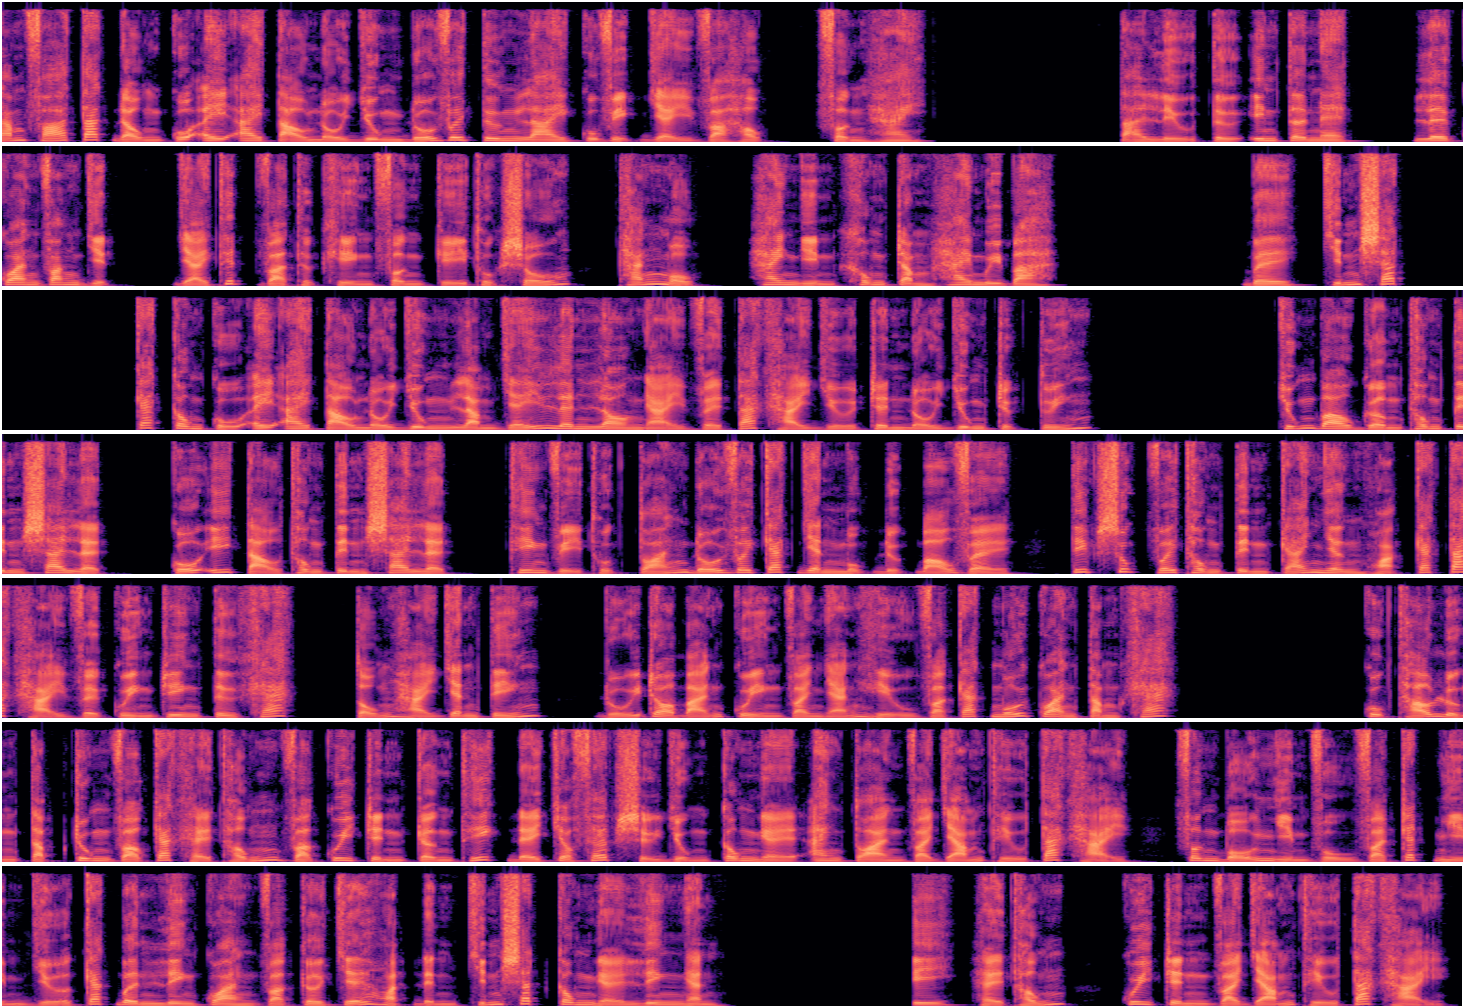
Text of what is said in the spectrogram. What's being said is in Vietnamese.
Khám phá tác động của AI tạo nội dung đối với tương lai của việc dạy và học, phần 2. Tài liệu từ Internet, Lê Quang Văn Dịch, giải thích và thực hiện phần kỹ thuật số, tháng 1, 2023. B. Chính sách Các công cụ AI tạo nội dung làm dấy lên lo ngại về tác hại dựa trên nội dung trực tuyến. Chúng bao gồm thông tin sai lệch, cố ý tạo thông tin sai lệch, thiên vị thuật toán đối với các danh mục được bảo vệ, tiếp xúc với thông tin cá nhân hoặc các tác hại về quyền riêng tư khác, tổn hại danh tiếng, rủi ro bản quyền và nhãn hiệu và các mối quan tâm khác. Cuộc thảo luận tập trung vào các hệ thống và quy trình cần thiết để cho phép sử dụng công nghệ an toàn và giảm thiểu tác hại, phân bổ nhiệm vụ và trách nhiệm giữa các bên liên quan và cơ chế hoạch định chính sách công nghệ liên ngành. Y. Hệ thống, quy trình và giảm thiểu tác hại.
